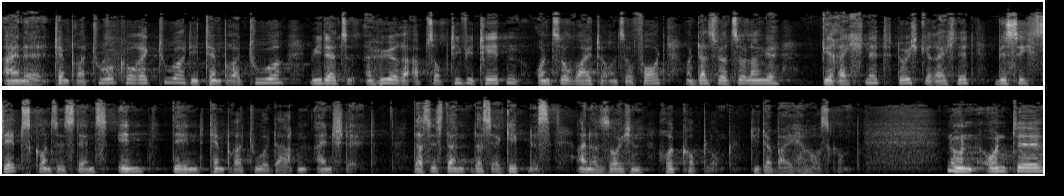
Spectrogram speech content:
eine Temperaturkorrektur, die Temperatur wieder zu, äh, höhere Absorptivitäten und so weiter und so fort. Und das wird so lange gerechnet, durchgerechnet, bis sich Selbstkonsistenz in den Temperaturdaten einstellt. Das ist dann das Ergebnis einer solchen Rückkopplung, die dabei herauskommt. Nun, und äh,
